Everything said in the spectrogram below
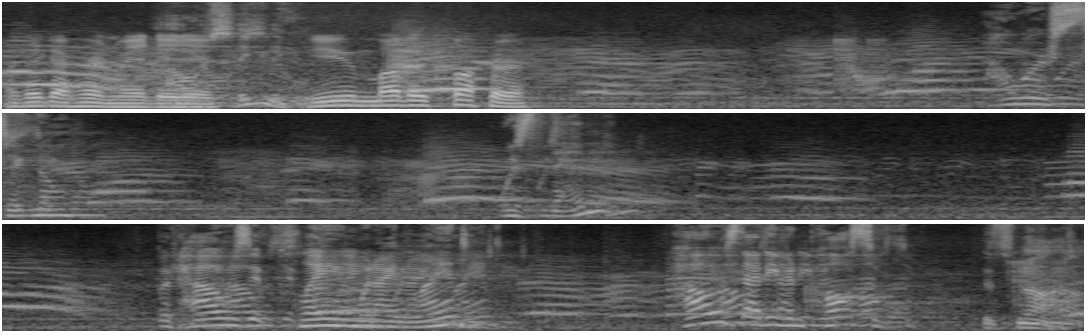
I think I heard Mayday. Our signal. You motherfucker. Our signal was then? But how is it playing when I landed? How is that even possible? It's not.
